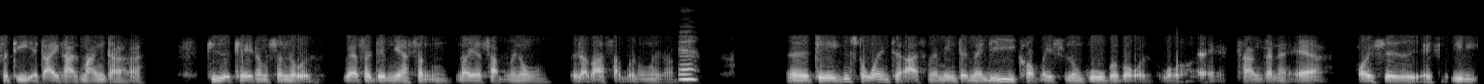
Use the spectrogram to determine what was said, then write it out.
Fordi at der er ikke ret mange, der gider tale om sådan noget. I hvert fald dem, jeg er sådan, når jeg er sammen med nogen. Eller var sammen med nogen. Eller. Ja. Øh, det er ikke en stor interesse, medmindre man lige kommer i sådan nogle grupper, hvor, hvor øh, tankerne er højsædet ikke, i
